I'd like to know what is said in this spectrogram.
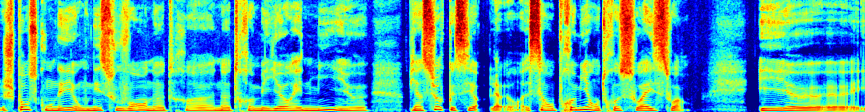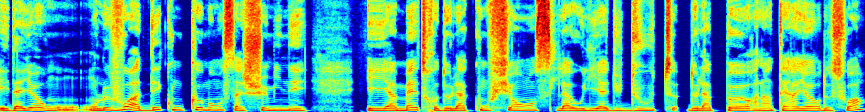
je pense qu'on est, on est souvent notre, euh, meilleur ennemi. Euh, bien sûr que c'est en premier entre soi et soi. Et, euh, d'ailleurs, on, le voit dès qu'on commence à cheminer et à mettre de la confiance là où il y a du doute, de la peur à l'intérieur de soi,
